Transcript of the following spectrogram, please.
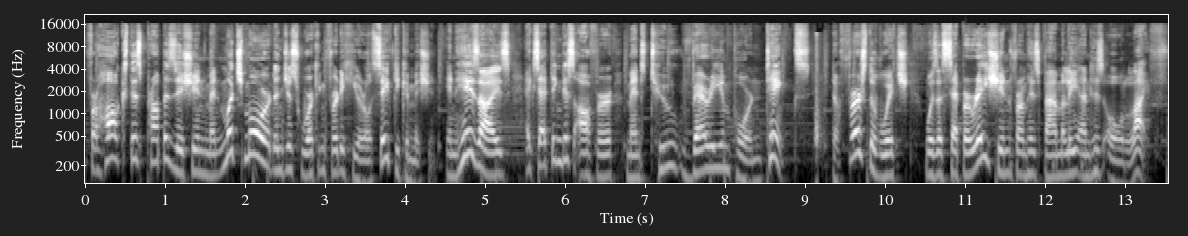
for Hawks this proposition meant much more than just working for the Hero Safety Commission. In his eyes, accepting this offer meant two very important things the first of which was a separation from his family and his old life.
